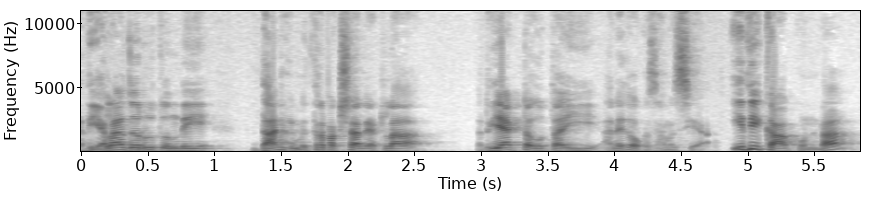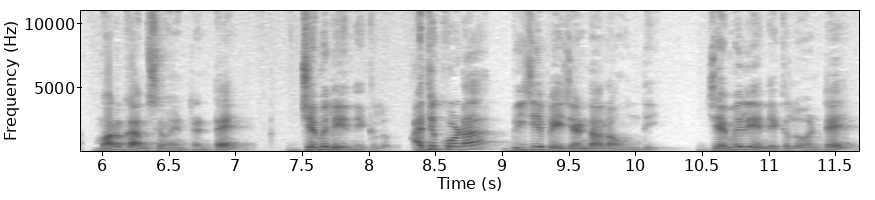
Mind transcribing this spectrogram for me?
అది ఎలా జరుగుతుంది? దానికి మిత్రపక్షాలు ఎట్లా రియాక్ట్ అవుతాయి అనేది ఒక సమస్య. ఇది కాకుండా మరొక అంశం ఏంటంటే జమిలి ఎన్నికలు. అది కూడా బీజేపీ ఎజెండాలో ఉంది. జమిలి ఎన్నికలు అంటే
